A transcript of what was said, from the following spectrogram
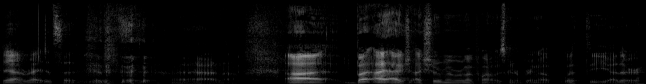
Yeah, right. It's a. It's, I don't know, uh, but I act- actually remember my point I was going to bring up with the other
